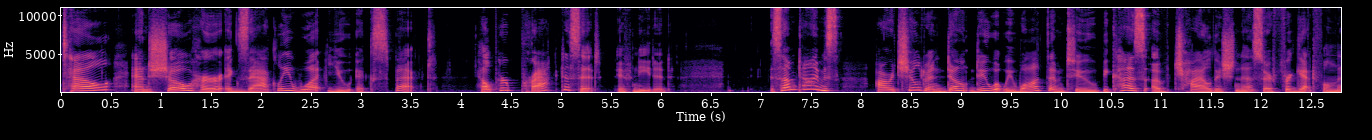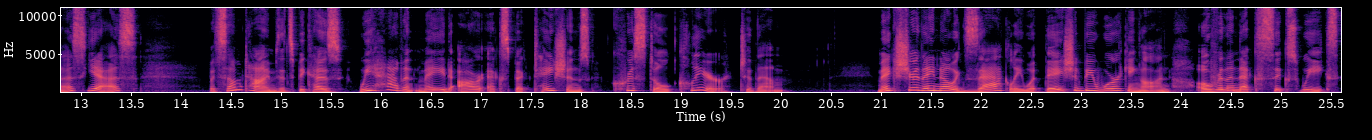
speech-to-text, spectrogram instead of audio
Tell and show her exactly what you expect. Help her practice it if needed. Sometimes our children don't do what we want them to because of childishness or forgetfulness, yes, but sometimes it's because we haven't made our expectations crystal clear to them. Make sure they know exactly what they should be working on over the next six weeks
